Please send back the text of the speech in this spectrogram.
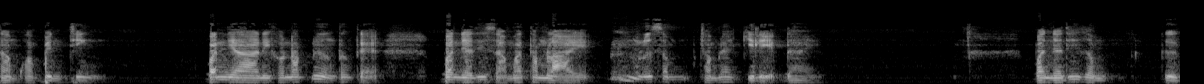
ตามความเป็นจริง ปัญญานี่เขานับเรื่องตั้งแต่ปัญญาที่สามารถทำลายหรือ ชำระกิเลสได้ ปัญญาที่เกิด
